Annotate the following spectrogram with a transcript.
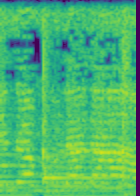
in the moonlight.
